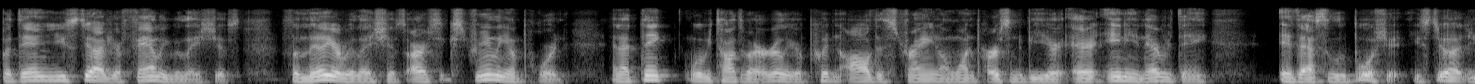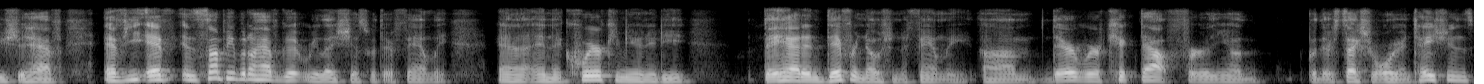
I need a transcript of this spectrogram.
But then you still have your family relationships. Familiar relationships are extremely important. And I think what we talked about earlier, putting all the strain on one person to be your any and everything is absolute bullshit. You still have, you should have if you if and some people don't have good relationships with their family. And in the queer community, they had a different notion of family. Um, they were kicked out for you know for their sexual orientations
